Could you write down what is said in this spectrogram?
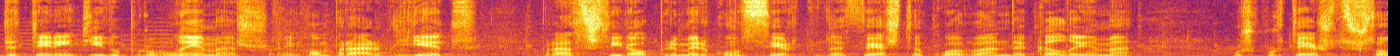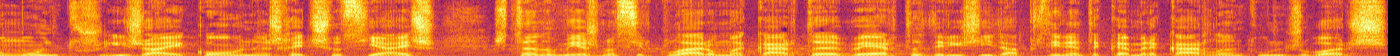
de terem tido problemas em comprar bilhete para assistir ao primeiro concerto da festa com a banda Calema. Os protestos são muitos e já ecoam nas redes sociais, estando mesmo a circular uma carta aberta dirigida à Presidente da Câmara Carla Antunes Borges.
